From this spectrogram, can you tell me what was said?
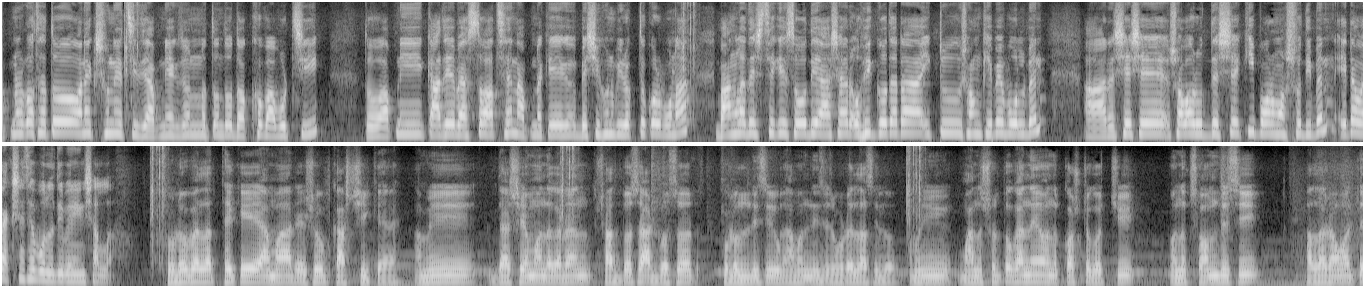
আপনার কথা তো অনেক শুনেছি যে আপনি একজন অত্যন্ত দক্ষ বাবুর্চি। তো আপনি কাজে ব্যস্ত আছেন আপনাকে বেশিক্ষণ বিরক্ত করব না। বাংলাদেশ থেকে সৌদি আসার অভিজ্ঞতাটা একটু সংক্ষেপে বলবেন। আর শেষে সবার উদ্দেশ্যে কি পরামর্শ দিবেন এটাও একসাথে বলে দিবেন ইনশাল্লাহ ছোটবেলার থেকে আমার এসব কাজ শিখা, আমি দেশে মনে করেন সাত বছর, আট বছর হোটেল দিছি, আমার নিজের হোটেল আছিল। আমি মানুষের দোকানে অনেক কষ্ট করছি, অনেক শ্রম দিছি। আল্লাহর রহমতে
